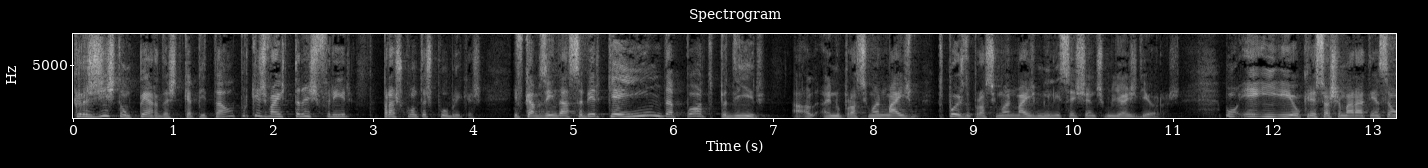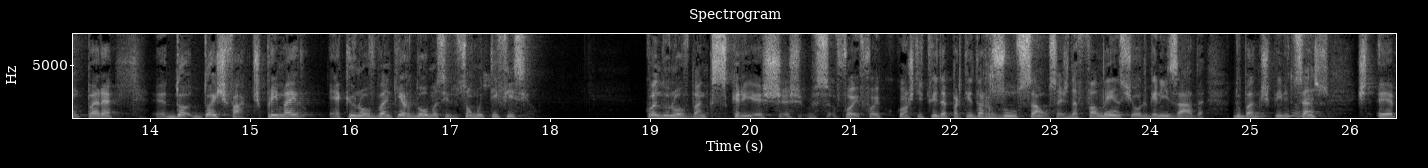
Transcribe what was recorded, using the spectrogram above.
que registram perdas de capital porque as vai transferir para as contas públicas. E ficamos ainda a saber que ainda pode pedir no próximo ano mais, depois do próximo ano mais 1.600 milhões de euros. Bom, e, eu queria só chamar a atenção para eh, dois factos. Primeiro, é que o novo banco herdou uma situação muito difícil. Quando o novo banco cria, foi, foi, constituído a partir da resolução, ou seja, da falência organizada do Banco Espírito Santo, eh,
